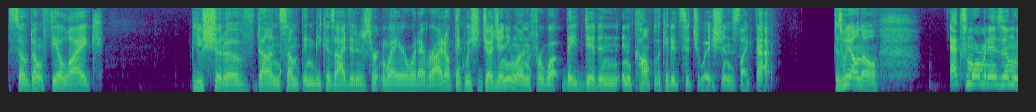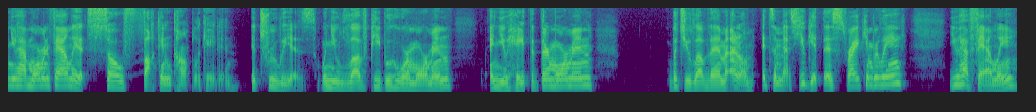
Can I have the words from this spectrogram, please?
So don't feel like you should have done something because I did it a certain way or whatever. I don't think we should judge anyone for what they did in, in complicated situations like that. Because we all know ex Mormonism, when you have Mormon family, it's so fucking complicated. It truly is. When you love people who are Mormon and you hate that they're Mormon, but you love them, I don't know, it's a mess. You get this, right, Kimberly? You have family.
